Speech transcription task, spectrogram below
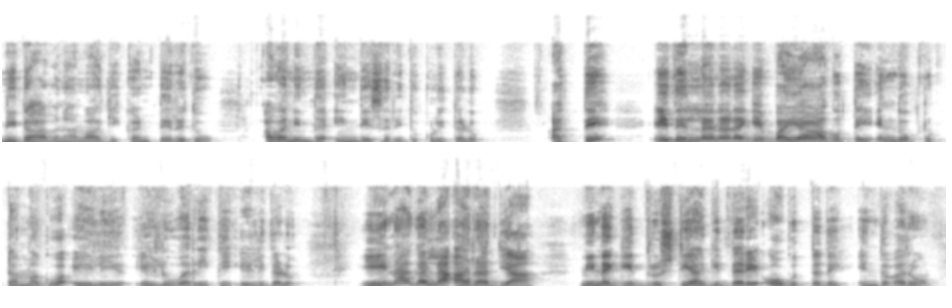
ನಿಧಾನವಾಗಿ ಕಣ್ತೆರೆದು ಅವನಿಂದ ಹಿಂದೆ ಸರಿದು ಕುಳಿತಳು. ಅತ್ತೆ ಇದೆಲ್ಲ ನನಗೆ ಭಯ ಆಗುತ್ತೆ ಎಂದು ಪುಟ್ಟ ಮಗುವ ಹೇಳಿ, ಹೇಳುವ ರೀತಿ ಹೇಳಿದಳು. ಏನಾಗಲ್ಲ ಆರಾಧ್ಯ, ನಿನಗೆ ದೃಷ್ಟಿಯಾಗಿದ್ದರೆ ಹೋಗುತ್ತದೆ ಎಂದವರು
